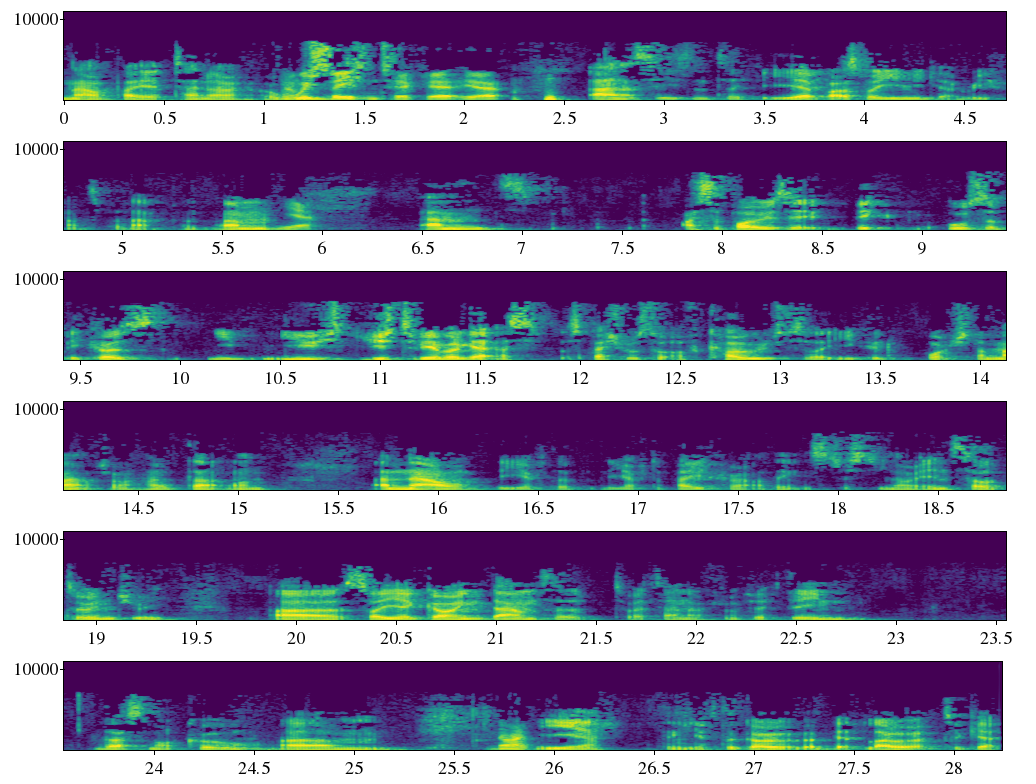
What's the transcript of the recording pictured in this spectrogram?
now pay a tenner a And a season ticket, yeah. and a season ticket. Yeah, but that's why you need to get refunds for that. But, um, yeah. and I suppose it be, also because you, you used used to be able to get a special sort of code so that you could watch the match. I had that one, and now that you have to you have to pay for it, I think it's just you know insult to injury. Uh, so yeah, going down to, to a tenner from fifteen, that's not cool. Um, No. yeah, think you have to go a bit lower to get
